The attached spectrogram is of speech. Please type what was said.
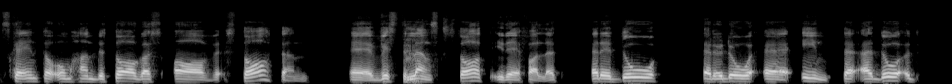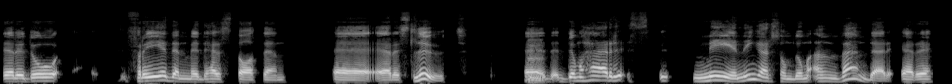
ska inte omhändertagas av staten, eh, västerländsk stat i det fallet, är det då är det då eh, inte, är, då, är det då freden med den här staten eh, är slut? Eh, mm. De här meningar som de använder är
